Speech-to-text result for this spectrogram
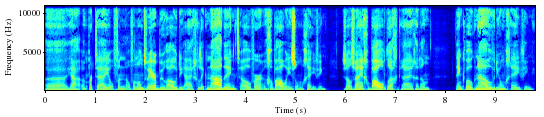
eh, ja, een partij of een, of een ontwerpbureau die eigenlijk nadenkt over een gebouw in zijn omgeving. Dus als wij een gebouwopdracht krijgen, dan denken we ook na over die omgeving.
